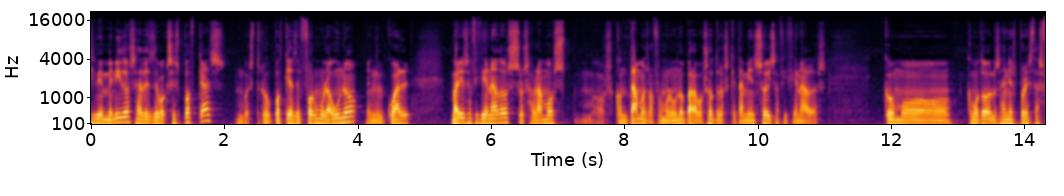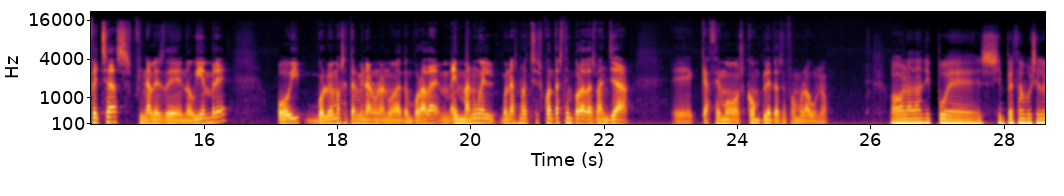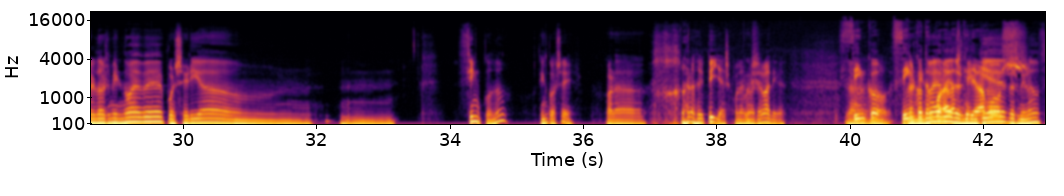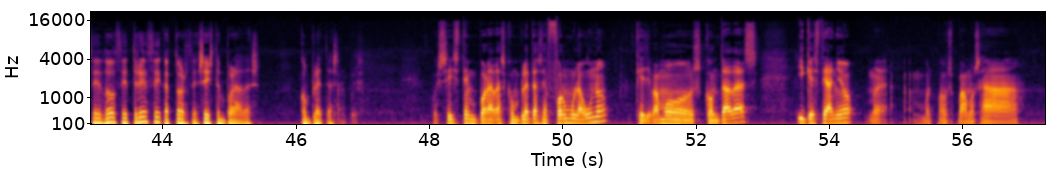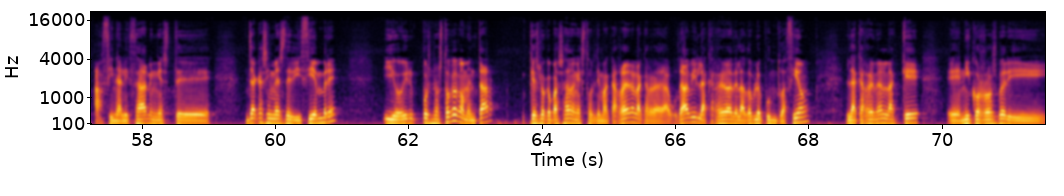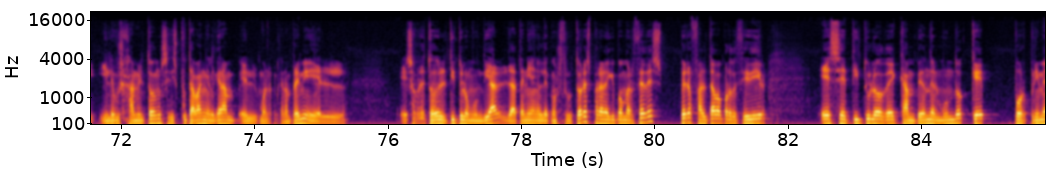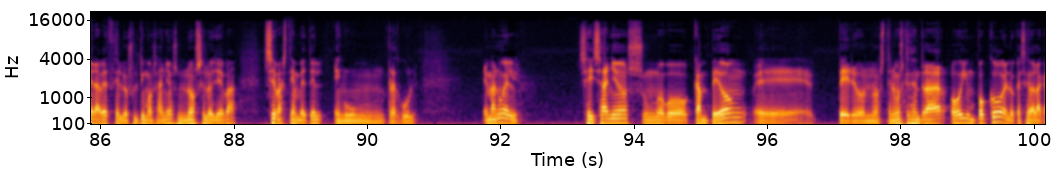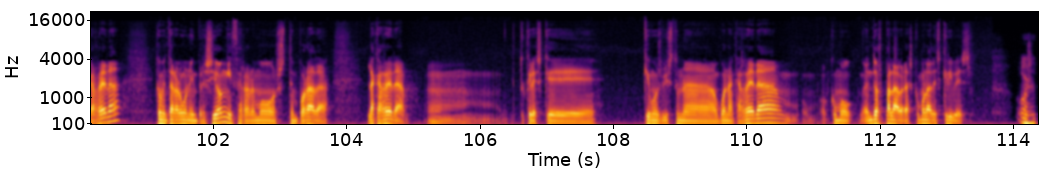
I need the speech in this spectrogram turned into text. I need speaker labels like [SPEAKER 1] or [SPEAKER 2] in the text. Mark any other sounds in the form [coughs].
[SPEAKER 1] Y bienvenidos a Desde Boxes Podcast, vuestro podcast de Fórmula 1 en el cual varios aficionados os hablamos, os contamos la Fórmula 1 para vosotros, que también sois aficionados. Como, como todos los años por estas fechas, finales de noviembre, hoy volvemos a terminar una nueva temporada. Emmanuel, buenas noches. ¿Cuántas temporadas van ya eh, que hacemos completas de Fórmula 1?
[SPEAKER 2] Hola Dani, pues si empezamos en el 2009, pues sería 5, mm, ¿no? 5 o 6. Ahora, [laughs] ahora me pillas con las
[SPEAKER 1] Pues,
[SPEAKER 2] matemáticas.
[SPEAKER 1] Cinco,
[SPEAKER 2] no,
[SPEAKER 1] cinco
[SPEAKER 2] 2009,
[SPEAKER 1] temporadas
[SPEAKER 2] 2010,
[SPEAKER 1] que llevamos.
[SPEAKER 2] 2011, 12, 13, 14. 6 temporadas completas.
[SPEAKER 1] Pues, pues seis temporadas completas de Fórmula 1 que llevamos contadas y que este año eh, bueno, vamos, vamos a, a finalizar en este ya casi mes de diciembre y hoy pues nos toca comentar qué es lo que ha pasado en esta última carrera, la carrera de Abu Dhabi, la carrera de la doble puntuación, la carrera en la que eh, Nico Rosberg y, Lewis Hamilton se disputaban el gran, el, bueno, el gran premio y el, eh, sobre todo el título mundial. Ya tenían el de constructores para el equipo Mercedes, pero faltaba por decidir ese título de campeón del mundo que por primera vez en los últimos años no se lo lleva Sebastián Vettel en un Red Bull. Emanuel, seis años, un nuevo campeón, eh, pero nos tenemos que centrar hoy un poco en lo que ha sido la carrera, comentar alguna impresión y cerraremos temporada. La carrera, mmm, ¿tú crees que, que hemos visto una buena carrera? Como, en dos palabras, ¿cómo la describes?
